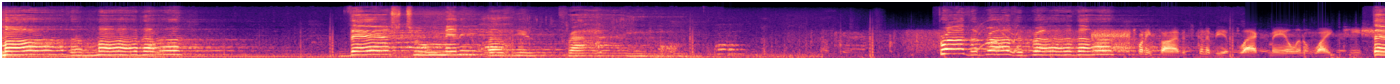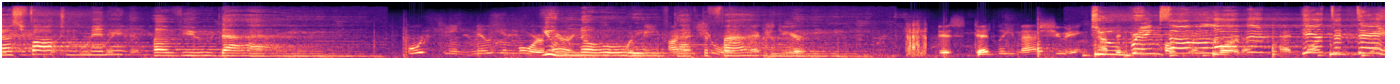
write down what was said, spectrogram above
Mother, mother, there's too many of you crying. Brother, brother, brother, 25. It's going to be a black male in a white t-shirt. there's far too many of you dying. 14 million more You Americans know would be we've got to uninsured find next year. way This deadly mass shooting to happened bring in some Parkland, loving Florida, at here one- today.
